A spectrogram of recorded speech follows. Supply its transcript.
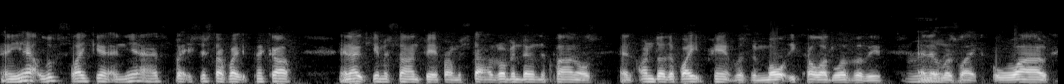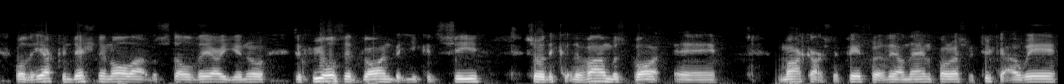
And yeah, it looks like it, and yeah, it's, but it's just a white pickup. And out came a sandpaper, and we started rubbing down the panels. And under the white paint was the multicolored livery, and it was like, wow. Well, the air conditioning, all that was still there. You know, the wheels had gone, but you could see. So the the van was bought. Uh, Mark actually paid for it there and then for us. We took it away.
